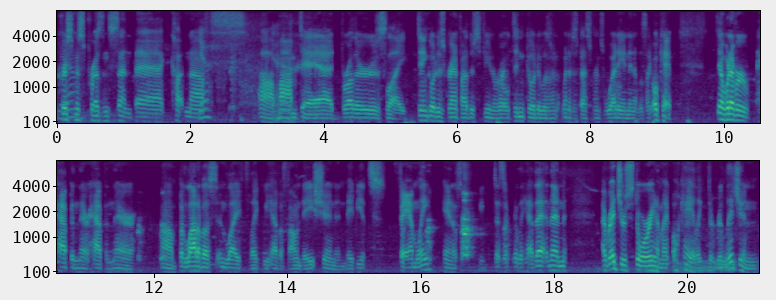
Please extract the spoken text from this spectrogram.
Christmas presents sent back, cutting off Yes. uh, Yeah. mom, dad, brothers, like didn't go to his grandfather's funeral, didn't go to his, one of his best friend's wedding, and it was like, okay, you know, whatever happened there, happened there. Um, but a lot of us in life, like we have a foundation, and maybe it's family, and it's, he doesn't really have that. And then I read your story, and I'm like, okay, like the religion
